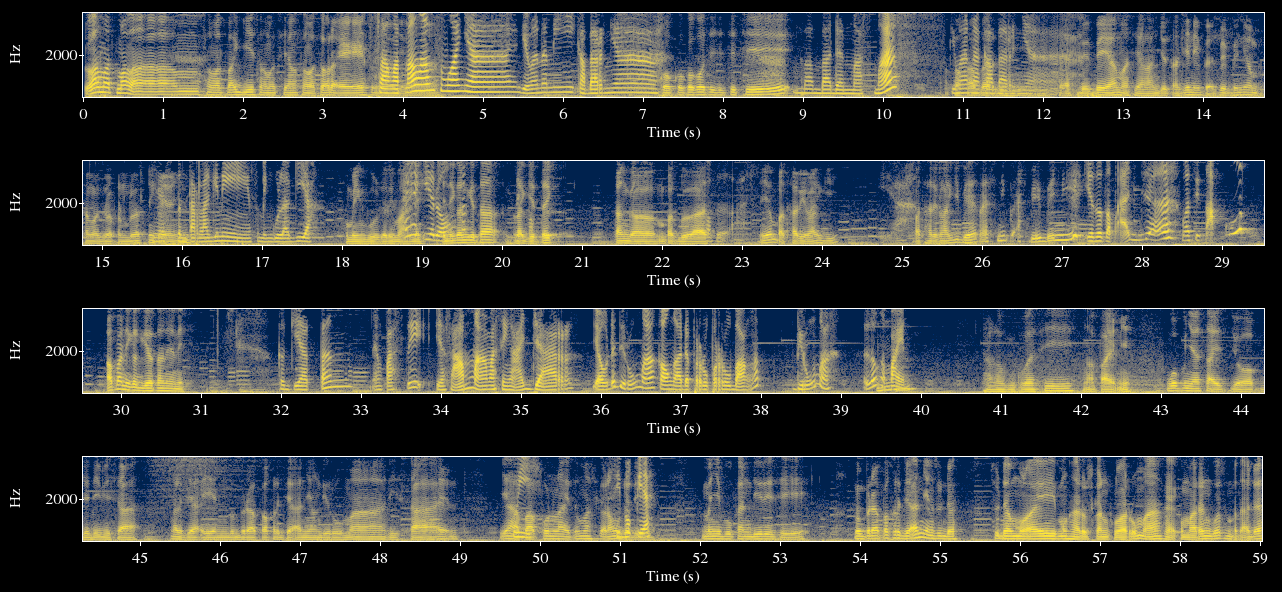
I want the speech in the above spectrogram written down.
Selamat malam, selamat pagi, selamat siang, selamat sore. Selamat semuanya. malam semuanya. Gimana nih kabarnya? Koko koko cici cici. Mbak Mbak dan Mas Mas. Apa Gimana kabar kabarnya? nih? PSBB ya masih lanjut lagi nih PSBB ini sampai tanggal 18 nih Ya kayaknya. sebentar lagi nih, seminggu lagi ya. Minggu dari mana? Eh, iya dong, ini kan, kan kita lagi 15. take tanggal 14. 14. Iya 4 hari lagi. 4 hari lagi beres nih PSBB nih. Ya tetap aja masih takut. Apa nih kegiatannya nih? Kegiatan yang pasti ya sama, masih ngajar. Ya udah di rumah, kalau nggak ada perlu-perlu banget di rumah. Lo Hmm. ngapain? Kalau gua sih ngapain ya? Gue punya side job, jadi bisa ngerjain beberapa kerjaan yang di rumah, desain, ya Wih. apa pun lah itu mas sekarang Sibuk udah di- ya? menyibukkan diri sih. Beberapa kerjaan yang sudah sudah mulai mengharuskan keluar rumah, kayak kemarin gue sempat ada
